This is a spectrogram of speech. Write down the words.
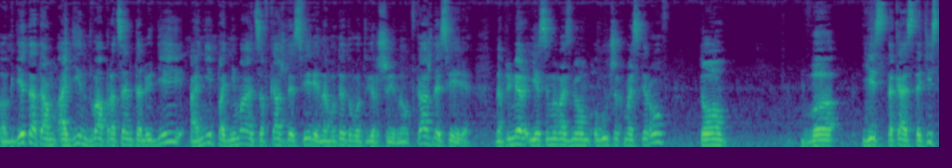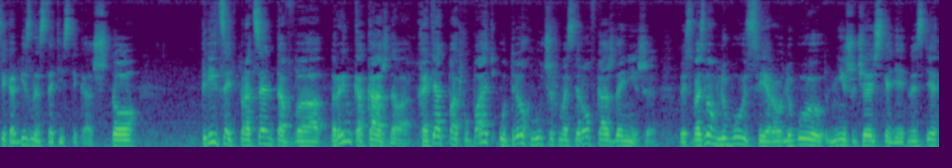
где-то там 1-2% людей, они поднимаются в каждой сфере на вот эту вот вершину, в каждой сфере. Например, если мы возьмем лучших мастеров, то в есть такая статистика, бизнес-статистика, что 30% э, рынка каждого хотят покупать у трех лучших мастеров каждой нише. То есть возьмем любую сферу, любую нишу человеческой деятельности,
